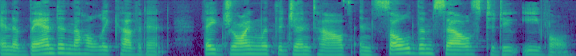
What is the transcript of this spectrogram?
and abandoned the holy covenant. They joined with the Gentiles and sold themselves to do evil.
